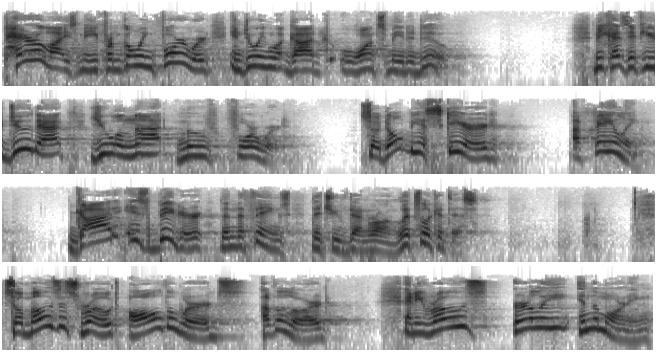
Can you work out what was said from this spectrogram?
paralyze me from going forward in doing what God wants me to do. Because if you do that, you will not move forward. So don't be scared of failing. God is bigger than the things that you've done wrong. Let's look at this. So Moses wrote all the words of the Lord, and he rose early in the morning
